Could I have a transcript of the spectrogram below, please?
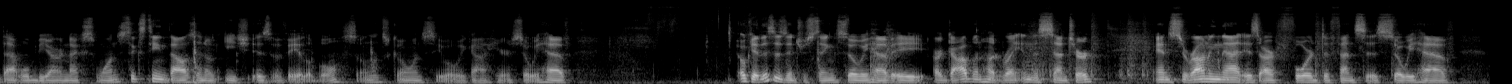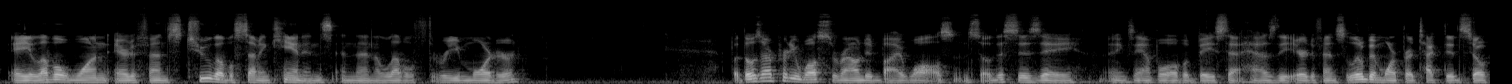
That will be our next one. 16,000 of each is available. So let's go and see what we got here. So we have Okay, this is interesting. So we have a our goblin hut right in the center and surrounding that is our four defenses. So we have a level 1 air defense, two level 7 cannons and then a level 3 mortar but those are pretty well surrounded by walls. And so this is a an example of a base that has the air defense a little bit more protected. So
